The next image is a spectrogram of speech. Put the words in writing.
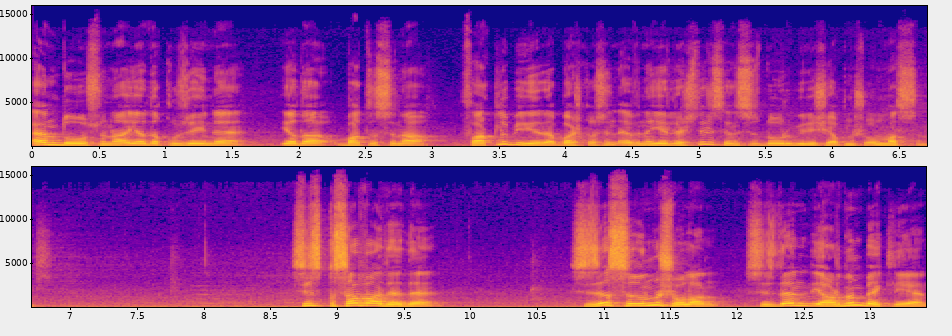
en doğusuna ya da kuzeyine ya da batısına farklı bir yere başkasının evine yerleştirirseniz siz doğru bir iş yapmış olmazsınız. Siz kısa vadede size sığınmış olan, sizden yardım bekleyen,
